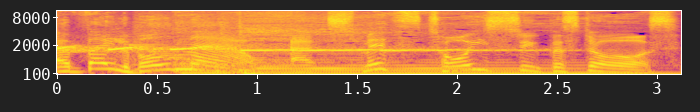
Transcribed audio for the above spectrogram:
Available now at Smith's Toy Superstores.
